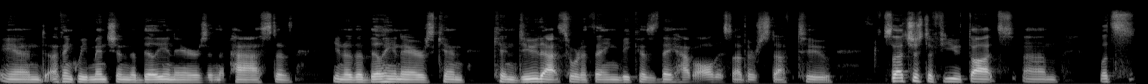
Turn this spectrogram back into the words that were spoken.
And i think we mentioned the billionaires in the past of you know the billionaires can can do that sort of thing because they have all this other stuff too. So that's just a few thoughts. Um, let's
